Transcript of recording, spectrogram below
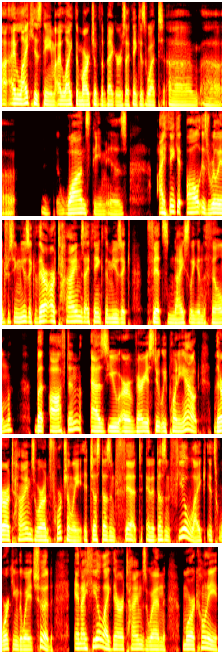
I, I like his theme. I like the March of the Beggars. I think is what um, uh, Juan's theme is. I think it all is really interesting music. There are times I think the music fits nicely in the film, but often, as you are very astutely pointing out, there are times where unfortunately it just doesn't fit and it doesn't feel like it's working the way it should. And I feel like there are times when Morricone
